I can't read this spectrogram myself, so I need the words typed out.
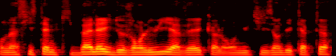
On a un système qui balaye devant lui avec, alors en utilisant des capteurs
